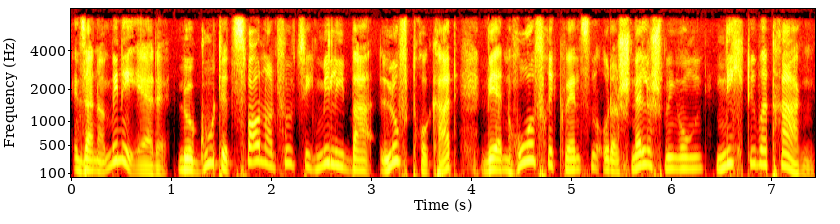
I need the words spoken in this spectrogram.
in seiner Mini-Erde nur gute 250 Millibar Luftdruck hat, werden hohe Frequenzen oder schnelle Schwingungen nicht übertragen.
